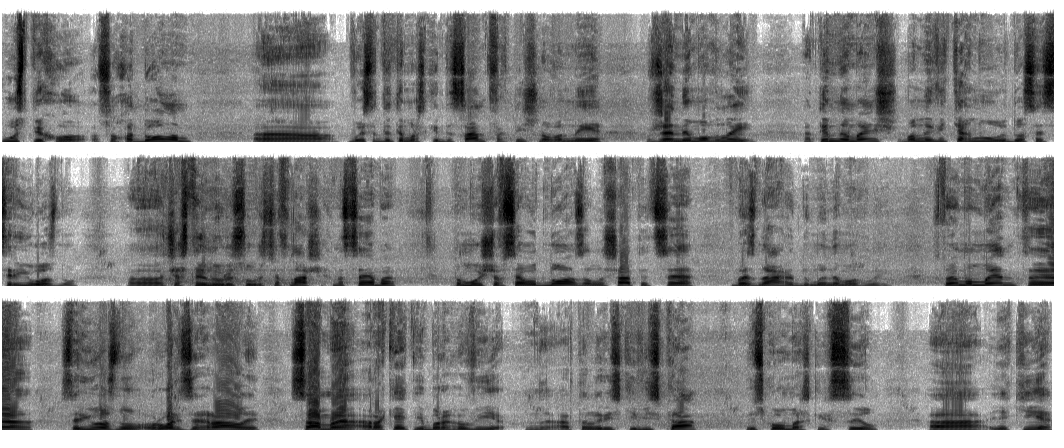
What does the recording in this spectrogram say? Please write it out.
успіху суходолом, висадити морський десант фактично вони вже не могли. Тим не менш, вони відтягнули досить серйозну частину ресурсів наших на себе, тому що все одно залишати це без нагляду ми не могли. В той момент е, серйозну роль зіграли саме ракетні берегові артилерійські війська військово-морських сил, е, які е,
